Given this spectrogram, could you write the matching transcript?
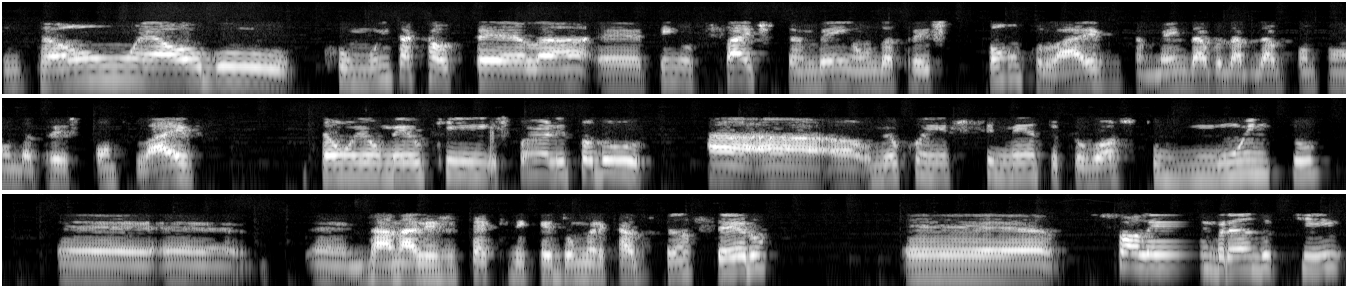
Então é algo com muita cautela. É, tem o site também, onda3.live, também www.onda3.live. Então eu meio que exponho ali todo a, a, o meu conhecimento, que eu gosto muito é, é, é da análise técnica e do mercado financeiro. É, só lembrando que o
